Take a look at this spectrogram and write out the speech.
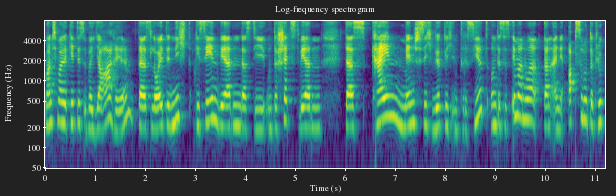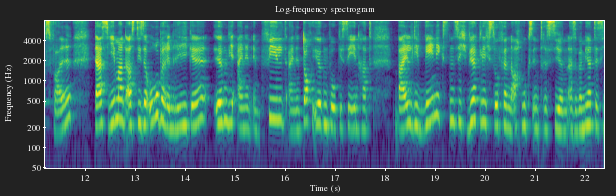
Manchmal geht es über Jahre, dass Leute nicht gesehen werden, dass die unterschätzt werden, dass kein Mensch sich wirklich interessiert und es ist immer nur dann ein absoluter Glücksfall, dass jemand aus dieser oberen Riege irgendwie einen empfiehlt, einen doch irgendwo gesehen hat, weil die wenigsten sich wirklich so für Nachwuchs interessieren. Also bei mir hat es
